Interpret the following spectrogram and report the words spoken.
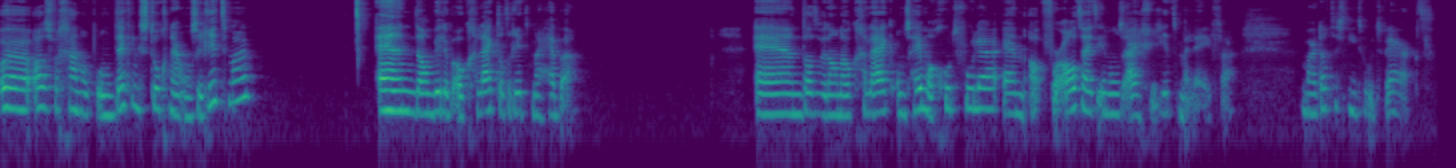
uh, als we gaan op ontdekkingstocht naar ons ritme, en dan willen we ook gelijk dat ritme hebben. En dat we dan ook gelijk ons helemaal goed voelen en voor altijd in ons eigen ritme leven. Maar dat is niet hoe het werkt.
